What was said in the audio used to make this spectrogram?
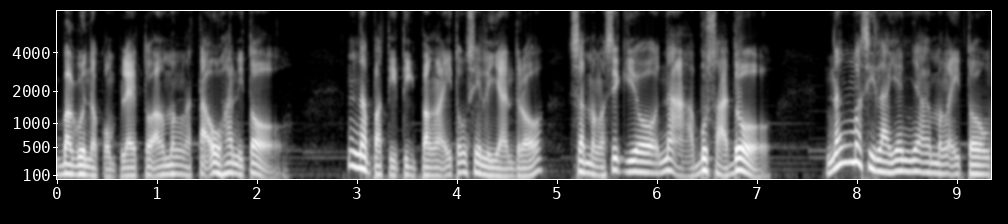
bago na kompleto ang mga tauhan nito. Napatitig pa nga itong si Leandro sa mga sikyo na abusado nang masilayan niya ang mga itong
